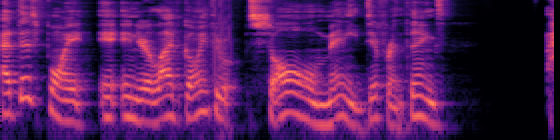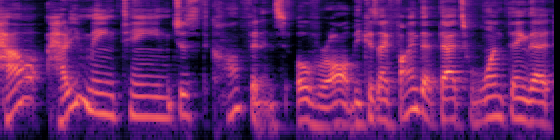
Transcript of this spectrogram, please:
at this point in, in your life, going through so many different things, how how do you maintain just confidence overall? Because I find that that's one thing that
